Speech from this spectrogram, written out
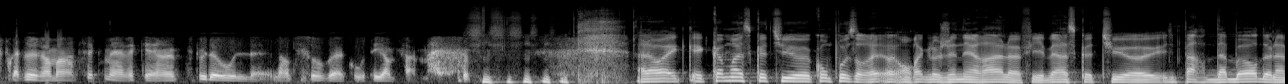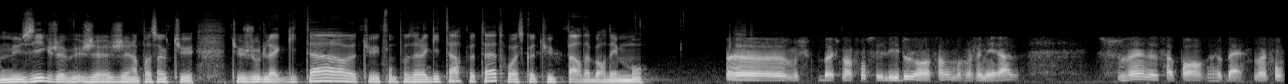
je pourrais dire romantique, mais avec euh, un petit peu de houle euh, dans ça, euh, côté homme-femme. Alors, euh, comment est-ce que tu euh, composes en rè- en règle générale, euh, Philibert Est-ce que tu euh, pars d'abord de la musique? J'ai l'impression que tu, tu joues de la guitare, euh, tu composes à la guitare peut-être, ou est-ce que tu pars d'abord des mots? Euh, je- ben, dans le fond, c'est les deux ensemble en général. Souvent, là, ça part, euh, ben, dans le fond,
